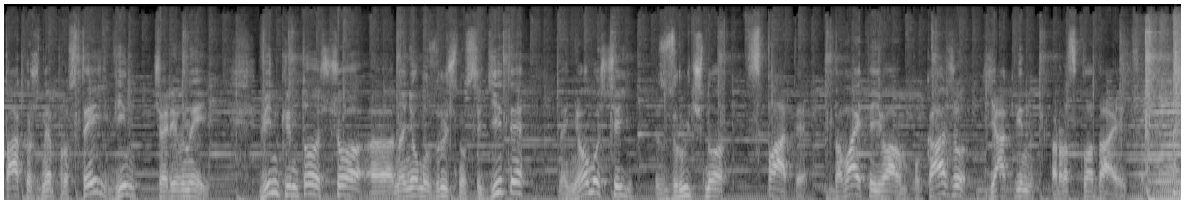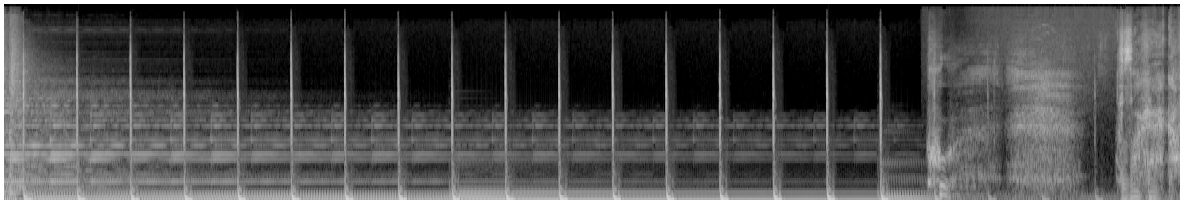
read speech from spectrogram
також не простий, він чарівний. Він, крім того, що е, на ньому зручно сидіти, на ньому ще й зручно спати. Давайте я вам покажу, як він розкладається. Захекався.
